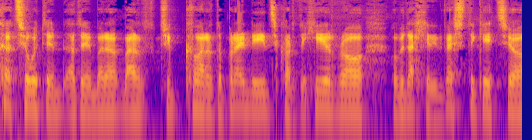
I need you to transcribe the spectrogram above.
cytio wedyn, a dyn, ma, ma, ti'n cyfarfod y brenin, ti'n cyfarfod y hero, mae'n mynd allan investigatio,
